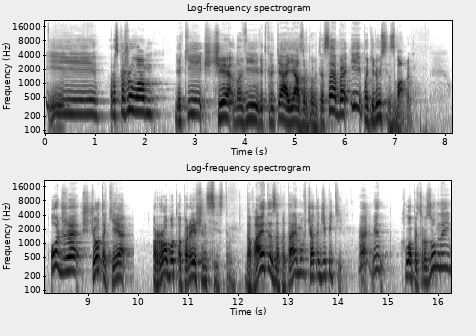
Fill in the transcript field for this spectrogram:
І розкажу вам, які ще нові відкриття я зробив для себе, і поділюсь з вами. Отже, що таке Robot Operation System? Давайте запитаємо в чата GPT. Е, Він хлопець розумний,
